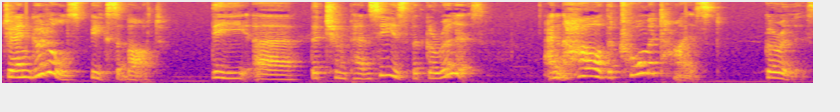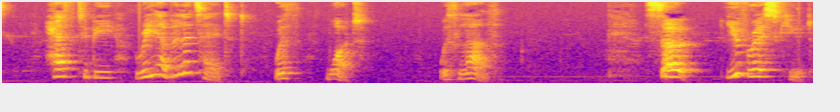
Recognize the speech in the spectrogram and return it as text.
Jane Goodall speaks about the, uh, the chimpanzees, the gorillas, and how the traumatized gorillas have to be rehabilitated with what? With love. So you've rescued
